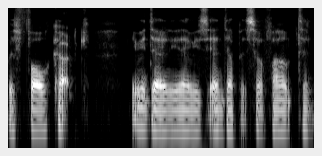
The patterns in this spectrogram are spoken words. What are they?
with Falkirk? He went down and then he's ended up at Southampton.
